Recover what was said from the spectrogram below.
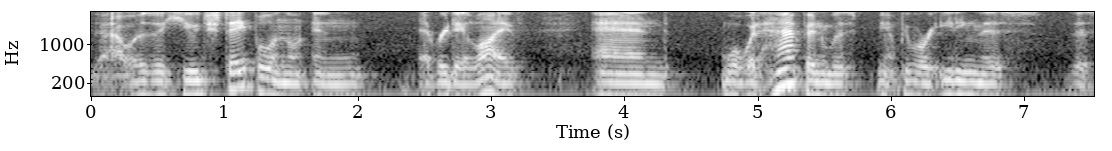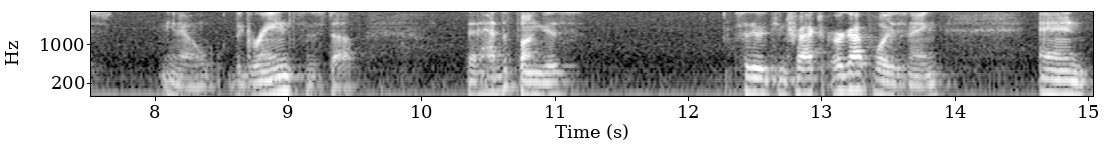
that was a huge staple in, in everyday life. And what would happen was, you know, people were eating this, this, you know, the grains and stuff that had the fungus. So they would contract ergot poisoning. And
